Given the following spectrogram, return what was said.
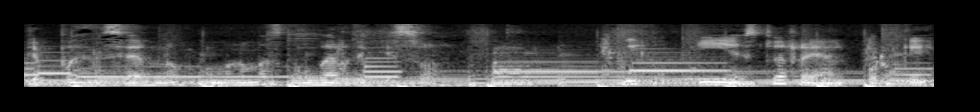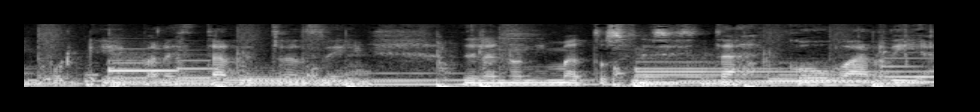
que pueden ser, ¿no? Como lo más cobarde que son y esto es real, ¿por qué? Porque estar detrás de, del anonimato se necesita cobardía,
